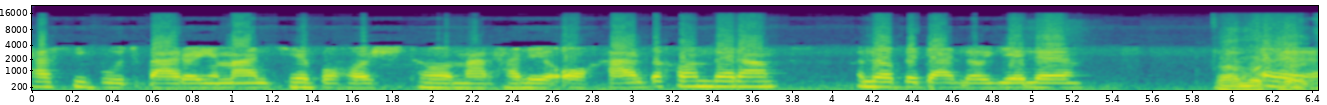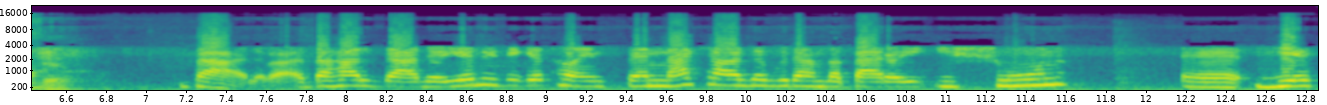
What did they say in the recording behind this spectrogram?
کسی بود برای من که باهاش تا مرحله آخر بخوام برم. حالا به دلایل. بله بله. به حال دلایلی دیگه تا این سن نکرده بودم و برای ایشون یک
